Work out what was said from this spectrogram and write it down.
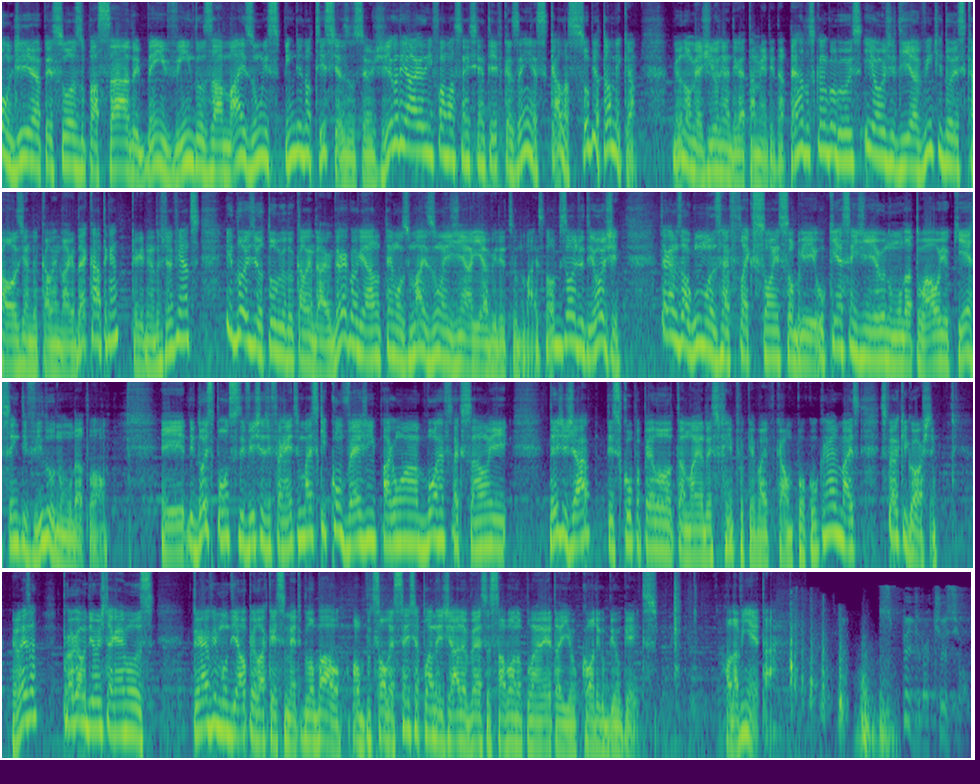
Bom dia, pessoas do passado, e bem-vindos a mais um Spin de Notícias, o seu giro diário de informações científicas em escala subatômica. Meu nome é Julian, diretamente da Terra dos Cangurus, e hoje, dia 22 Caosian do calendário Decatrian, queridinho dos deviantes, e 2 de outubro do calendário Gregoriano, temos mais um Engenharia, Vida e tudo mais. No episódio de hoje, teremos algumas reflexões sobre o que é ser engenheiro no mundo atual e o que é ser indivíduo no mundo atual e, de dois pontos de vista diferentes, mas que convergem para uma boa reflexão e desde já, desculpa pelo tamanho do spin, porque vai ficar um pouco grande, mas espero que gostem. Beleza? No programa de hoje teremos greve mundial pelo aquecimento global, obsolescência planejada versus salvando o planeta e o código Bill Gates. Roda a vinheta. Speed Notícias.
